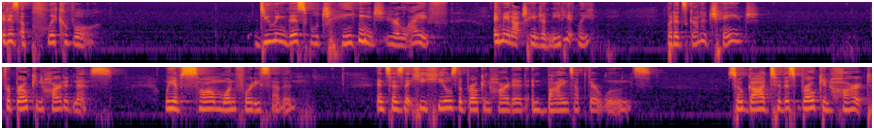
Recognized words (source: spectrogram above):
it is applicable. Doing this will change your life. It may not change immediately, but it's going to change. For brokenheartedness, we have Psalm 147 and says that he heals the brokenhearted and binds up their wounds. So, God, to this broken heart,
